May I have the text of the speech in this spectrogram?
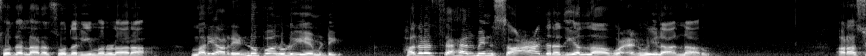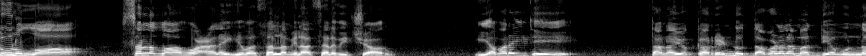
సోదరులారా సోదరీమణులారా మరి ఆ రెండు పనులు ఏమిటి? హజరత్ సహల్ బిన్ సాద్ రది అల్లాహు అన్హు ఇలా అన్నారు. రసూలుల్లా సల్లల్లాహు అలైహి వసల్లం ఇలా సెలవిచ్చారు. ఎవరైతే తన యొక్క రెండు దవడల మధ్య ఉన్న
